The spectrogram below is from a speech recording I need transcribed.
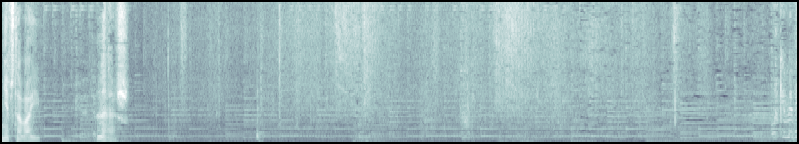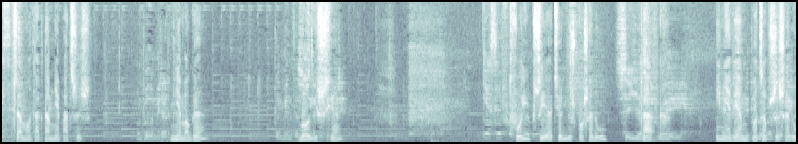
Nie wstawaj. Leż. Czemu tak na mnie patrzysz? Nie mogę? Boisz się? Twój przyjaciel już poszedł? Tak. I nie wiem, po co przyszedł.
